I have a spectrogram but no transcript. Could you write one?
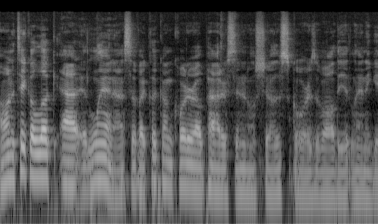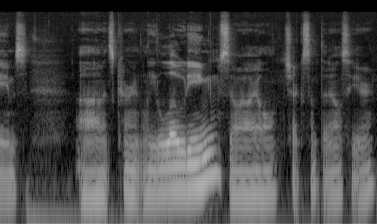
I want to take a look at Atlanta. So if I click on Cordarrelle Patterson, it'll show the scores of all the Atlanta games. Um, it's currently loading, so I'll check something else here.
